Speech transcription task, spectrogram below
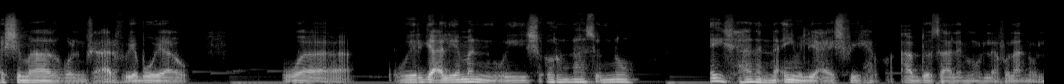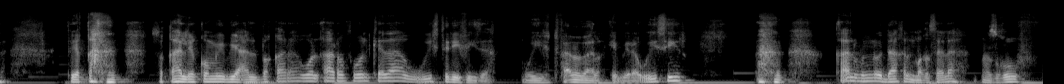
الشماغ والمش عارف ويا أبويا و... و... ويرجع اليمن ويشعر الناس إنه إيش هذا النعيم اللي عايش فيه عبده سالم ولا فلان ولا. فقال فقال يقوم يبيع البقرة والأرض والكذا ويشتري فيزا ويدفع مبالغ كبيرة ويصير. قالوا إنه داخل مغسلة مصغوف.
